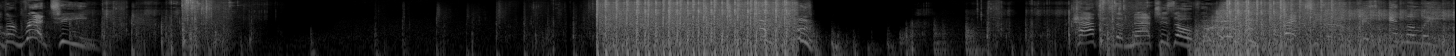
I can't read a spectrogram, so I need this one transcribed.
The red team! Half of the match is over. Red team is in the lead.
